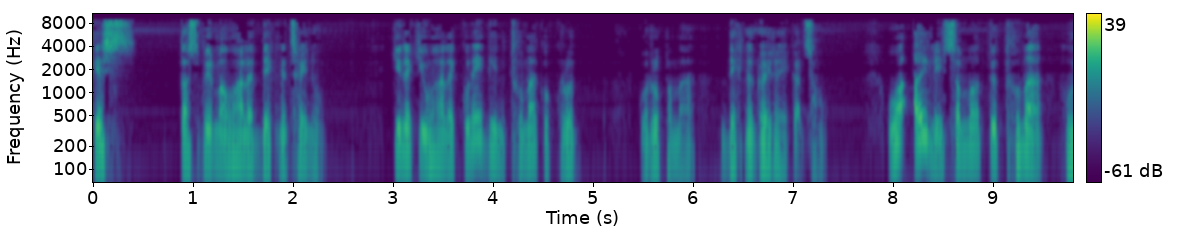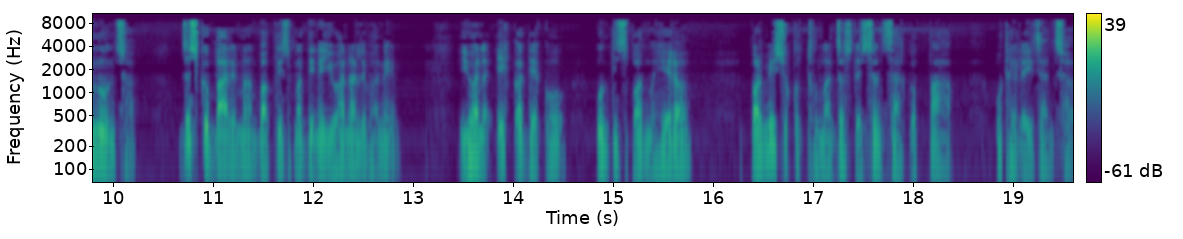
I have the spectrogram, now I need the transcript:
त्यस तस्विरमा उहाँलाई देख्ने छैनौं। किनकि उहाँलाई कुनै दिन थुमाको क्रोधको रूपमा देख्न गइरहेका छौं। उहाँ अहिलेसम्म त्यो थुमा हुनुहुन्छ जसको बारेमा बत्तीसमा दिने युवानाले भने युवाना एक अध्ययको उन्तिस पदमा हेर परमेश्वरको थुमा जसले संसारको पाप उठाइ लैजान्छ।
